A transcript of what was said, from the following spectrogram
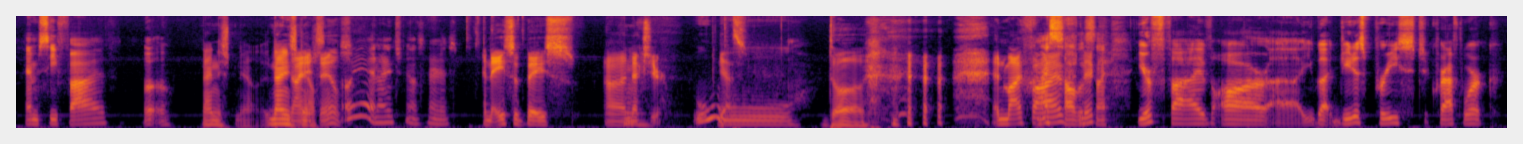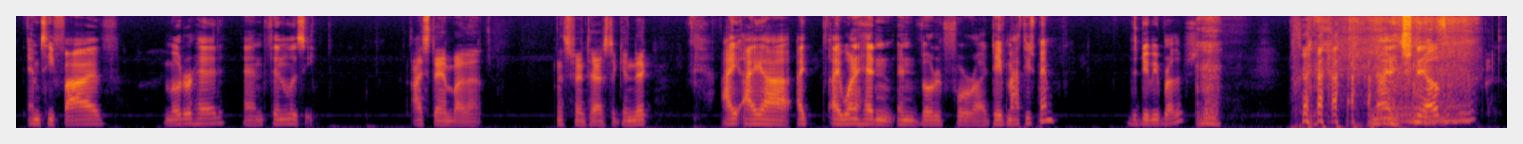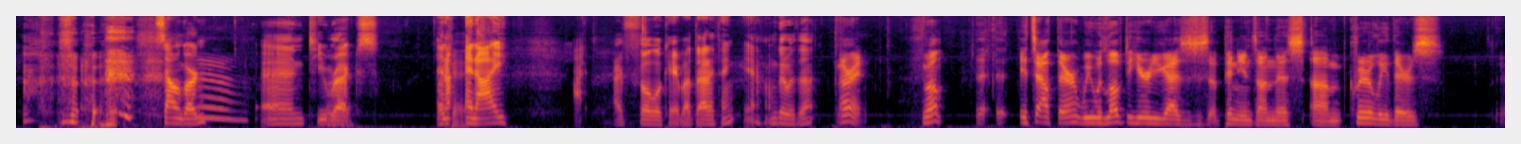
MC5. Uh oh. Nine Inch Nails. Nine Inch Nine Nails. Inch Nails, Oh yeah, Nine Inch Nails. There it is. an Ace of Base uh, next year, Ooh. Yes. Duh. and my five. I five. saw this. Nick, line. Your five are uh, you got Judas Priest, Kraftwerk, MC5, Motorhead, and Thin Lizzy. I stand by that. That's fantastic. And Nick, I I uh, I, I went ahead and, and voted for uh, Dave Matthews Band, the Doobie Brothers, Nine Inch Nails, Soundgarden, and T Rex. And Okay. I, and I, I I feel okay about that. I think yeah, I'm good with that. All right. Well, uh, it's out there. We would love to hear you guys' opinions on this. Um, clearly, there's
